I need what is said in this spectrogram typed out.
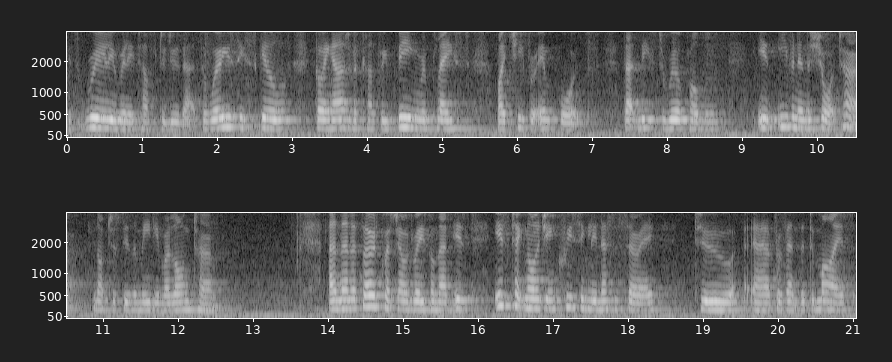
It's really, really tough to do that. So where you see skills going out of a country being replaced by cheaper imports, that leads to real problems even in the short term, not just in the medium or long term. And then a third question I would raise on that is, is technology increasingly necessary to uh, prevent the demise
